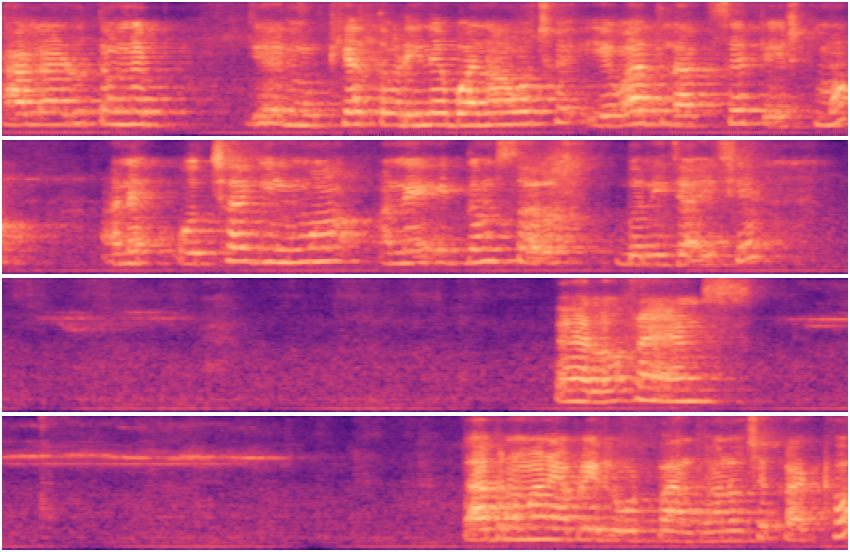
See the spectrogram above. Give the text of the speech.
આ લાડુ તમને જે મુઠિયા તળીને બનાવો છો, એવા જ લાગશે ટેસ્ટમાં અને ઓછા ઘીમાં અને એકદમ સરસ બની જાય છે. Hello friends. તો આ પ્રમાણે આપણે લોટ બાંધવાનો છે કાઠો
